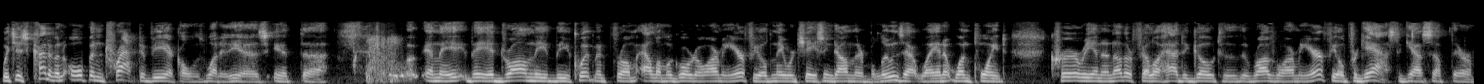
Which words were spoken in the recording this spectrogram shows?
which is kind of an open tracked vehicle, is what it is. It uh, and they they had drawn the the equipment from Alamogordo Army Airfield, and they were chasing down their balloons that way. And at one point, Crary and another fellow had to go to the Roswell Army Airfield for gas to gas up their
